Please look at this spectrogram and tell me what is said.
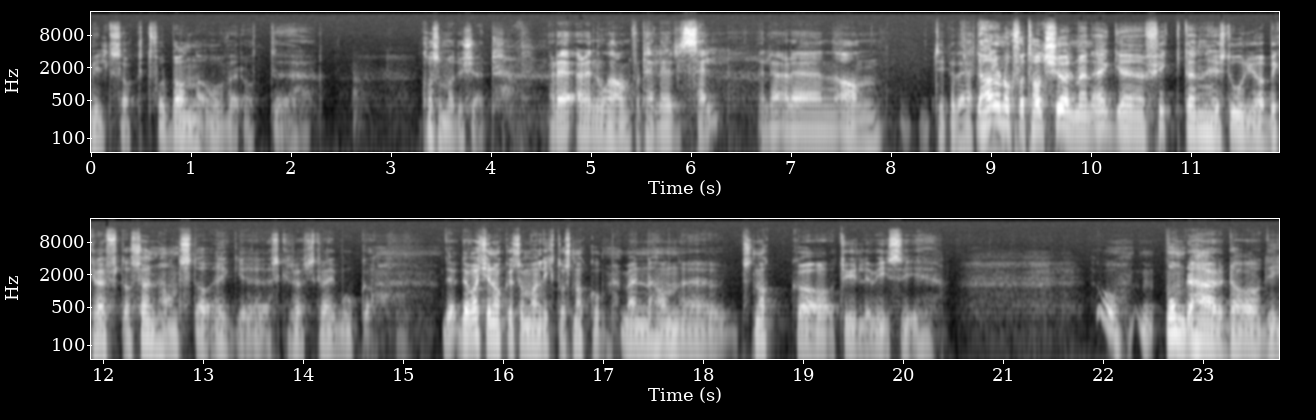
mildt sagt forbanna over at, eh, hva som hadde skjedd. Er det, er det, noe han forteller selv, eller er det en annen type beretning? Det har han nok fortalt sjøl, men jeg eh, fikk den historien bekrefta av sønnen hans da jeg uh, skrev, skrev boka. Det, det, var ikke noe som han likte å snakke om, men han eh, snakka tydeligvis i om det her da de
